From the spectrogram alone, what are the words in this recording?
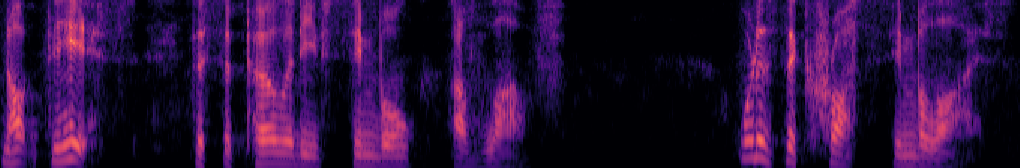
not this, the superlative symbol of love. What does the cross symbolize?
